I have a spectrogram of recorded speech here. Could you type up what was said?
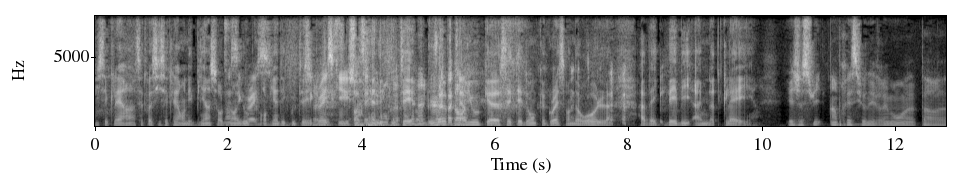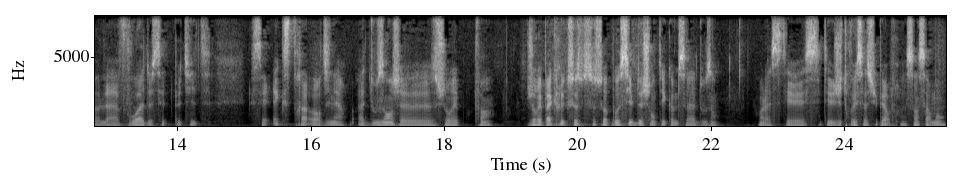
Et cette fois-ci, c'est clair, hein, cette fois-ci, c'est clair, on est bien sur le Non, plan Youk. On vient d'écouter. C'est Grace qui On vient d'écouter le plan. Youk. euh, C'était donc Grace Vanderwall avec Baby I'm Not Clay. Et je suis impressionné vraiment euh, par euh, la voix de cette petite. C'est extraordinaire. À 12 ans, je- j'aurais, enfin, j'aurais pas cru que ce, ce soit possible de chanter comme ça à 12 ans. Voilà, c'était, c'était, j'ai trouvé ça superbe, sincèrement.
